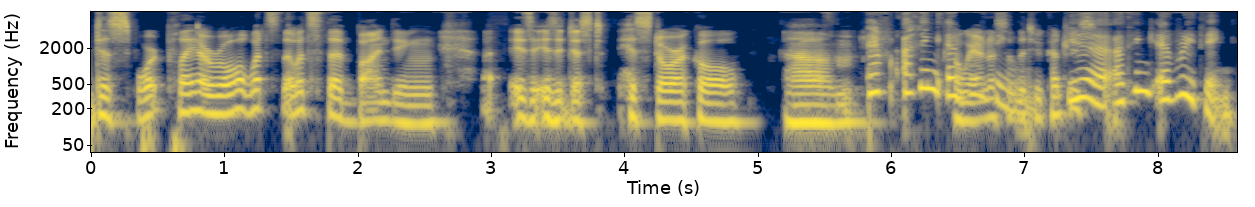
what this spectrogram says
does sport play a role? What's the what's the binding? uh, Is it, is it just historical? Um, I think everything. Awareness of the two countries? Yeah, I think everything.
